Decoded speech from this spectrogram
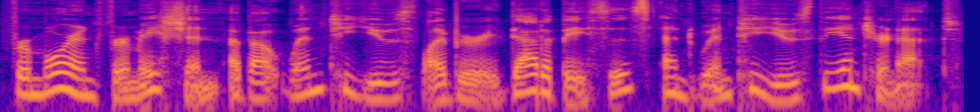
for more information about when to use library databases and when to use the internet.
